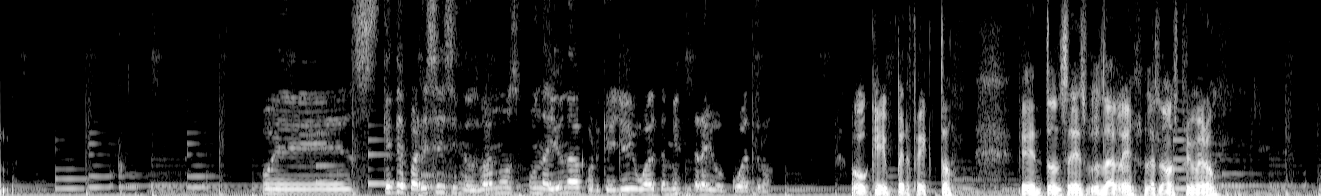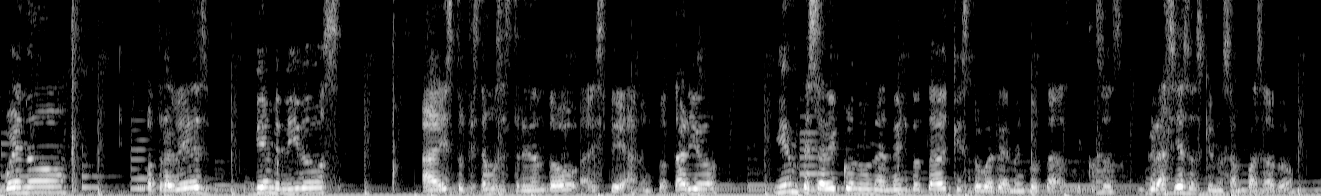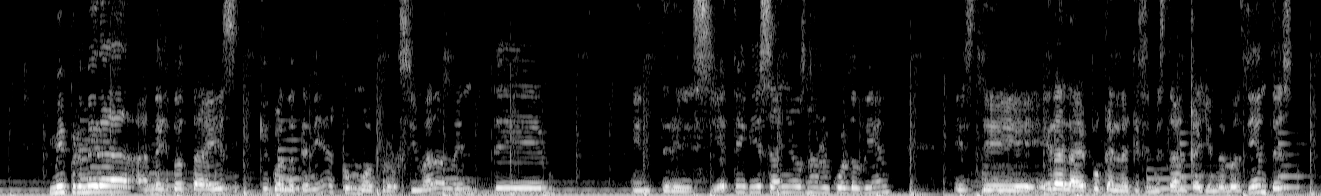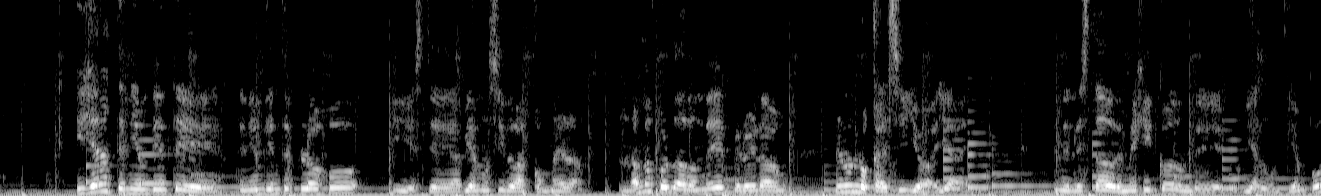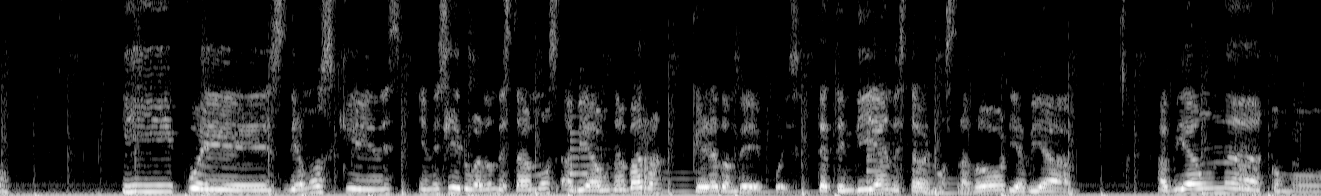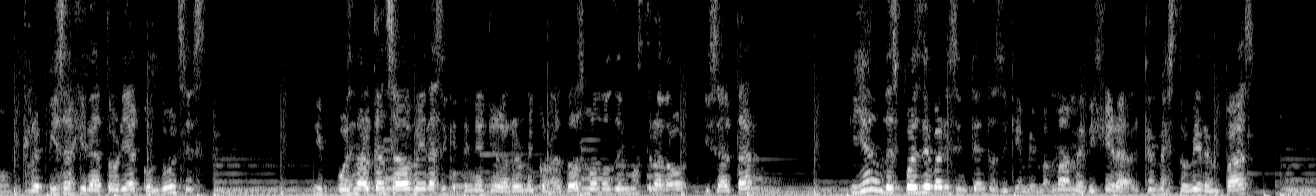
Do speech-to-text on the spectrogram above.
Pues, ¿qué te parece si nos vamos una y una? Porque yo igual también traigo cuatro. Ok, perfecto. Entonces, pues dale, las vamos primero. Bueno, otra vez, bienvenidos a esto que estamos estrenando, a este anecdotario. Y empezaré con una anécdota, que esto va de anécdotas, de cosas graciosas que nos han pasado. Mi primera anécdota es que cuando tenía como aproximadamente entre 7 y 10 años, no recuerdo bien, este, era la época en la que se me estaban cayendo los dientes. Y ya tenía un diente, tenía un diente flojo y este habíamos ido a comer, no me acuerdo a dónde, pero era era un localcillo allá en, en el estado de México donde viví algún tiempo. Y pues digamos que en, es- en ese lugar donde estábamos había una barra, que era donde pues te atendían, estaba el mostrador y había había una como repisa giratoria con dulces. Y pues no alcanzaba a ver, así que tenía que agarrarme con las dos manos del mostrador y saltar. Y ya después de varios intentos y que mi mamá me dijera que me estuviera en paz,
